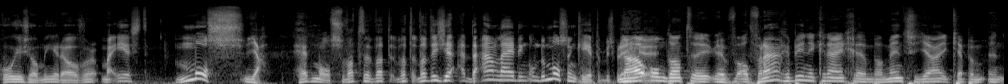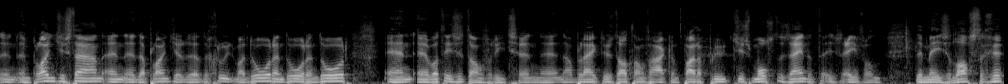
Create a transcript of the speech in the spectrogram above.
Hoor je zo meer over. Maar eerst mos. Ja, Het mos. Wat, eh, wat, wat, wat is je, de aanleiding om de mos een keer te bespreken? nou omdat eh, ik wat vragen binnenkrijg eh, van mensen. Ja, ik heb een, een, een plantje staan en eh, dat plantje dat, groeit maar door en door en door. En eh, wat is het dan voor iets? En eh, nou blijkt dus dat dan vaak een parapluutjesmos te zijn. Dat is een van de meest lastige.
